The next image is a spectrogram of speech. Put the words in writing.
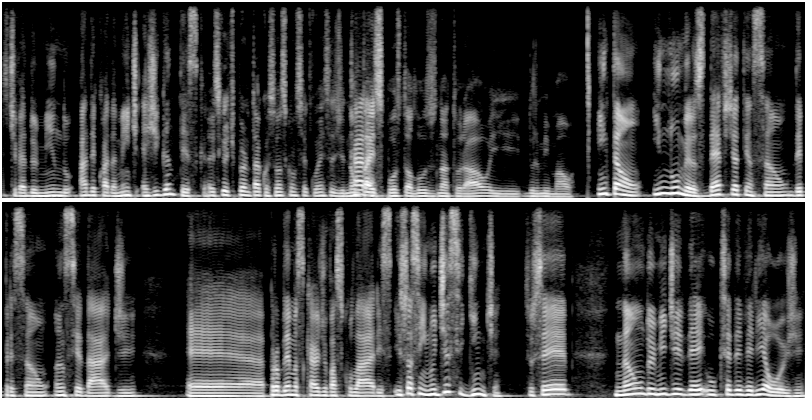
estiver dormindo adequadamente, é gigantesca. É isso que eu ia te perguntar, quais são as consequências de não estar tá exposto à luz natural e dormir mal? Então, inúmeros, déficit de atenção, depressão, ansiedade, é, problemas cardiovasculares. Isso assim, no dia seguinte, se você não dormir o que você deveria hoje.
